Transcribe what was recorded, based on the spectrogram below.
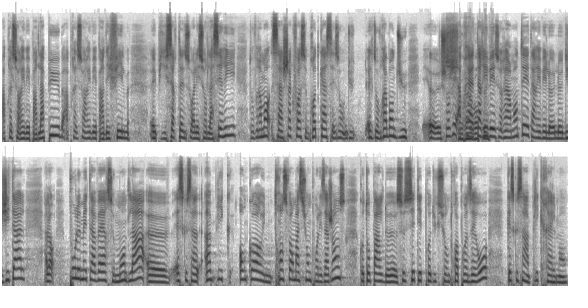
après elles sont arrivées par de la pub, après elles sont arrivées par des films, et puis certaines sont allées sur de la série. Donc vraiment, ça à chaque fois, ce broadcast, elles ont, dû, elles ont vraiment dû euh, changer. après, est arrivé se réinventer, est arrivé le, le, digital. Alors, pour le métavers, ce monde-là, est-ce que ça implique encore une transformation pour les agences Quand on parle de société de production 3.0, Qu'est-ce que ça implique réellement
